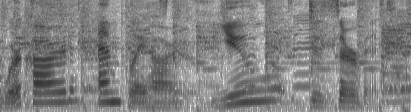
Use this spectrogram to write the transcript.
Work hard and play hard. You deserve it.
